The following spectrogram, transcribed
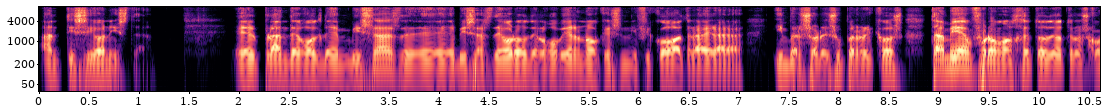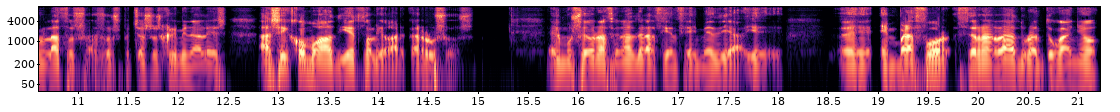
antisionista. El plan de Golden Visas, de visas de oro del gobierno, que significó atraer a inversores súper ricos, también fueron objeto de otros con lazos a sospechosos criminales, así como a 10 oligarcas rusos el Museo Nacional de la Ciencia y Media eh, en Bradford cerrará durante un año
